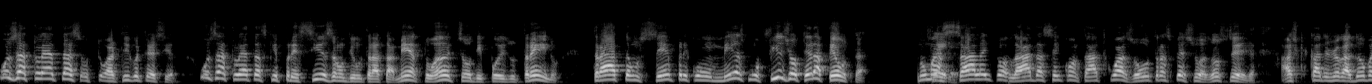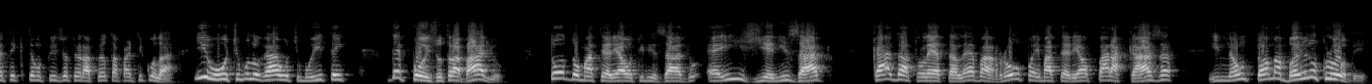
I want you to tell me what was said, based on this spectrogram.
Os atletas, o artigo 3 os atletas que precisam de um tratamento antes ou depois do treino, tratam sempre com o mesmo fisioterapeuta numa Sim. sala isolada, sem contato com as outras pessoas. Ou seja, acho que cada jogador vai ter que ter um fisioterapeuta particular. E o último lugar, o último item, depois do trabalho, todo o material utilizado é higienizado, cada atleta leva roupa e material para casa e não toma banho no clube,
